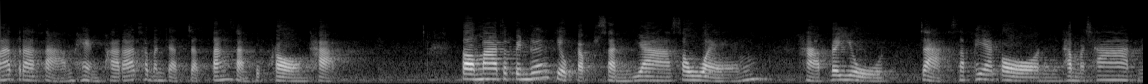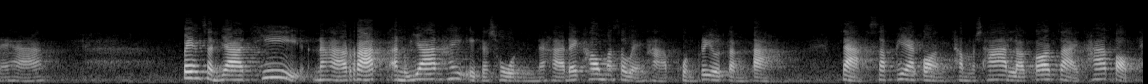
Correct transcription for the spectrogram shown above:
มาตรา 3 แห่งพระราชบัญญัติจัดตั้งศาลปกครองค่ะ ต่อมาจะเป็นเรื่องเกี่ยวกับสัญญาแสวง หาประโยชน์จากทรัพยากรธรรมชาตินะคะเป็นสัญญาที่นะคะรัฐอนุญาตให้เอกชนนะคะได้เข้ามาแสวงหาผลประโยชน์ต่างๆ จากทรัพยากรธรรมชาติ แล้วก็จ่ายค่าตอบแท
